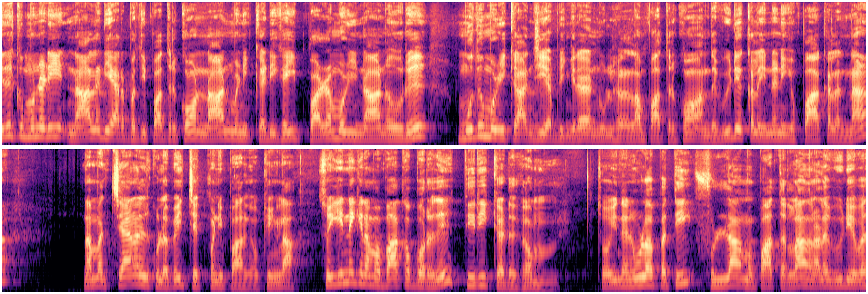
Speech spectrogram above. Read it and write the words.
இதுக்கு முன்னாடி நாலடியாரை பற்றி பார்த்துருக்கோம். நான்மணி கடிகை பழமொழி நானூறு முதுமொழி காஞ்சி அப்படிங்கிற நூல்களெல்லாம் பார்த்துருக்கோம். அந்த வீடியோக்களை இன்னும் நீங்கள் பார்க்கலன்னா நம்ம சேனலுக்குள்ளே போய் செக் பண்ணி பாருங்கள் ஓகேங்களா ஸோ இன்றைக்கி நம்ம பார்க்க போகிறது திரிகடுகம். ஸோ இந்த நூலை பற்றி ஃபுல்லாக நம்ம பார்த்துடலாம் அதனால் வீடியோவை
